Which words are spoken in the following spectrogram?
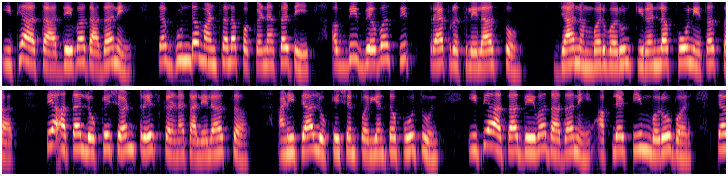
इथे आता देवादादाने त्या गुंड माणसाला पकडण्यासाठी अगदी व्यवस्थित ट्रॅप रचलेला असतो. ज्या नंबरवरून किरणला फोन येत असतात ते आता लोकेशन ट्रेस करण्यात आलेलं असतं. आणि त्या लोकेशनपर्यंत पोचून इथे आता देवादादाने आपल्या टीमबरोबर त्या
